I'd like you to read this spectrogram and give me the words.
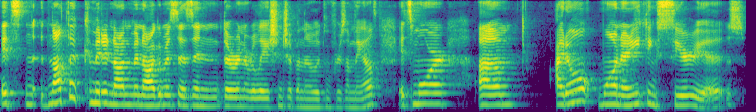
It's not the committed non-monogamous as in they're in a relationship and they're looking for something else. It's more um I don't want anything serious.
